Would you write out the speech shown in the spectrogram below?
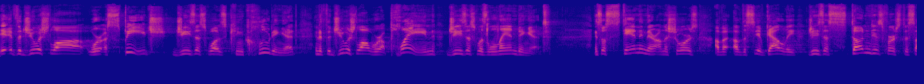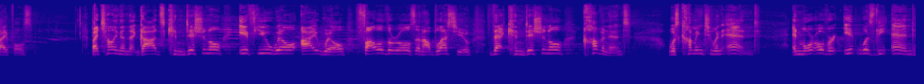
If the Jewish law were a speech, Jesus was concluding it. And if the Jewish law were a plane, Jesus was landing it. And so, standing there on the shores of, a, of the Sea of Galilee, Jesus stunned his first disciples by telling them that God's conditional, if you will, I will, follow the rules and I'll bless you, that conditional covenant was coming to an end. And moreover, it was the end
